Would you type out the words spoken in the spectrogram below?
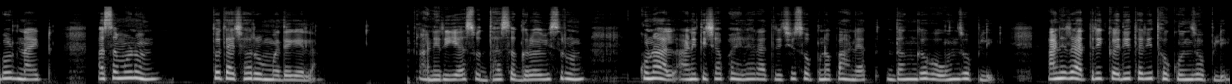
Good night. असं म्हणून तो त्याच्या रूममध्ये गेला. आणि रियासुद्धा सगळं विसरून कुणाल आणि तिच्या पहिल्या रात्रीची स्वप्न पाहण्यात दंग होऊन झोपली आणि रात्री कधीतरी थकून झोपली.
